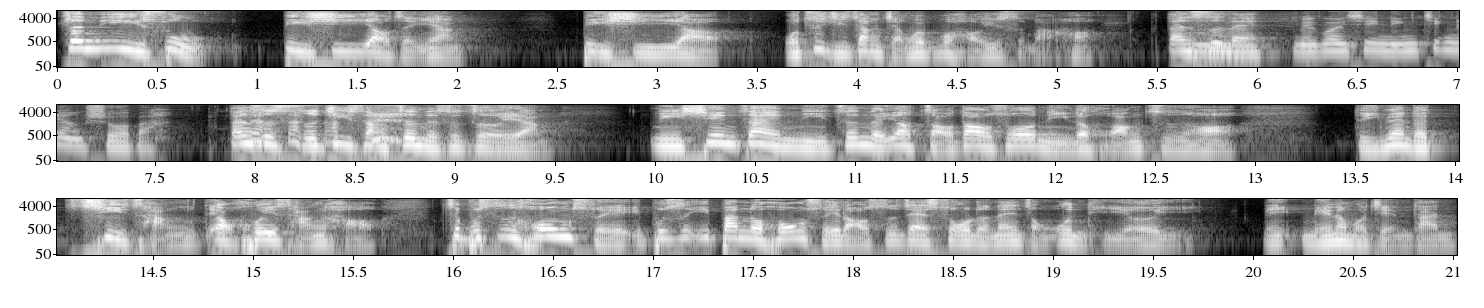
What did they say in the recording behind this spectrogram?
真艺术必须要怎样？必须要我自己这样讲会不好意思吧？哈，但是呢，没关系，您尽量说吧。但是实际上真的是这样。你现在你真的要找到说你的房子哈里面的气场要非常好，这不是风水，不是一般的风水老师在说的那种问题而已。没没那么简单，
